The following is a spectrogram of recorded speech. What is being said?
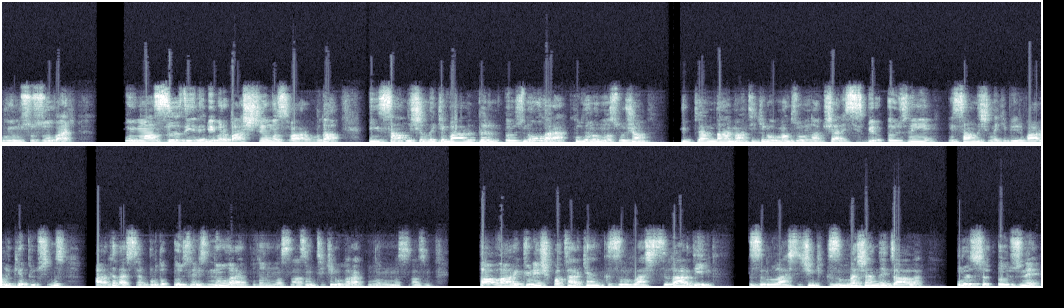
uyumsuzluğu var. Uymazlığı diye de bir başlığımız var burada. İnsan dışındaki varlıkların özne olarak kullanılması hocam yüklem daima tekil olmak zorundaymış. Yani siz bir özneyi insan dışındaki bir varlık yapıyorsunuz. Arkadaşlar burada öznemizin ne olarak kullanılması lazım? Tekil olarak kullanılması lazım. Dağlar güneş batarken kızıllaştılar değil. Kızıllaştı. Çünkü kızıllaşan ne dağlar? Burası özne.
